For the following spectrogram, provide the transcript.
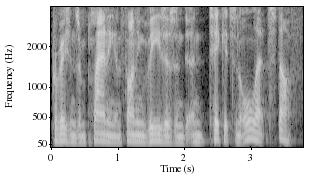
provisions and planning and finding visas and, and tickets and all that stuff?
